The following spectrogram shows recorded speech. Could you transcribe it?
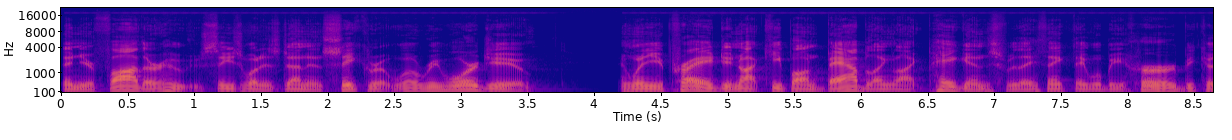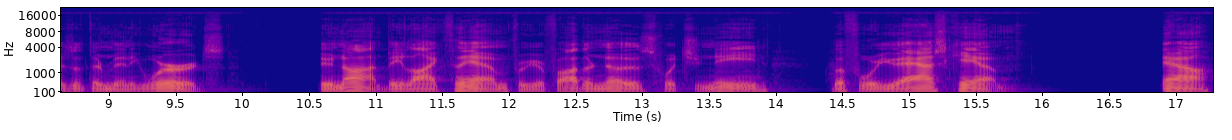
Then your Father, who sees what is done in secret, will reward you. And when you pray, do not keep on babbling like pagans, for they think they will be heard because of their many words. Do not be like them, for your Father knows what you need before you ask Him. Now,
